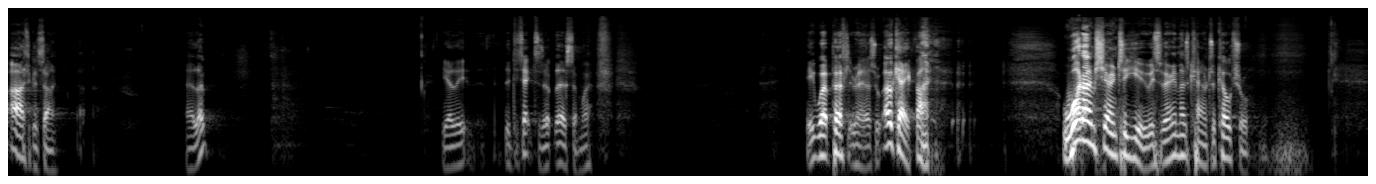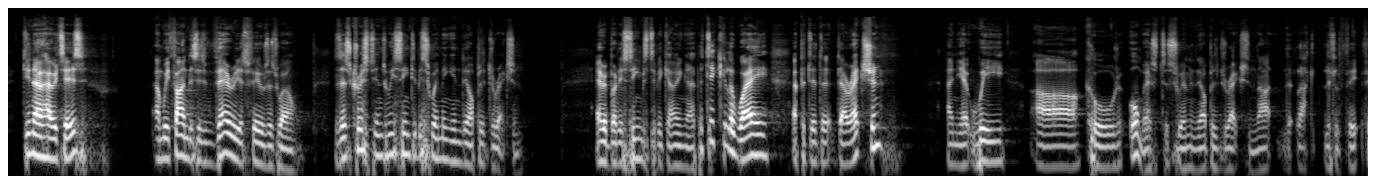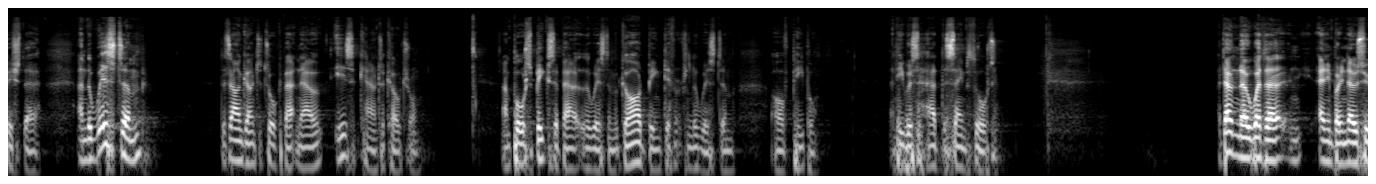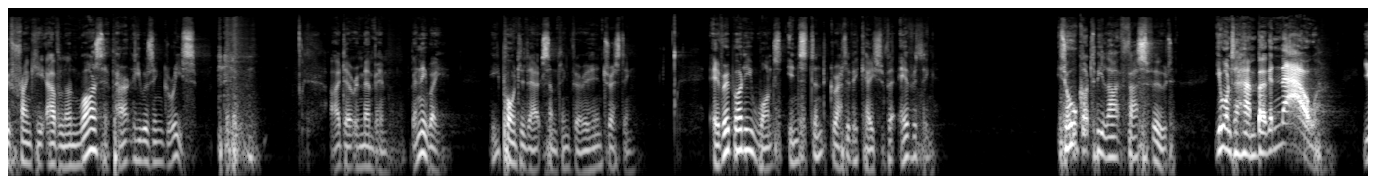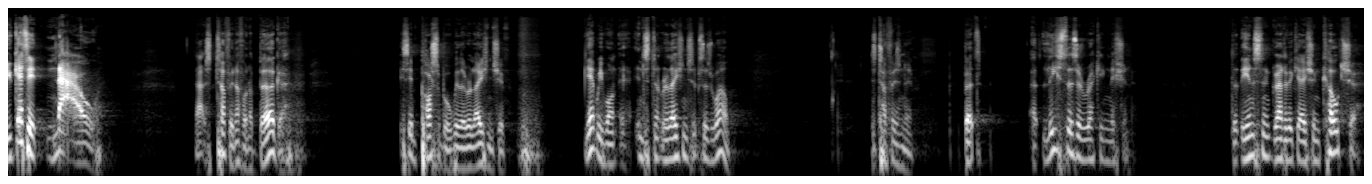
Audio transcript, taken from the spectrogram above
Ah, that's a good sign. Hello? Yeah, the, the detector's up there somewhere. It worked perfectly rehearsal. Okay, fine. what I'm sharing to you is very much countercultural. Do you know how it is? And we find this in various fields as well. As Christians, we seem to be swimming in the opposite direction. Everybody seems to be going a particular way, a particular direction, and yet we are called almost to swim in the opposite direction, that, that little fish there. And the wisdom that I'm going to talk about now is countercultural. And Paul speaks about the wisdom of God being different from the wisdom of people. And he was, had the same thought. I don't know whether anybody knows who Frankie Avalon was. Apparently, he was in Grease. I don't remember him. But anyway, he pointed out something very interesting. Everybody wants instant gratification for everything. It's all got to be like fast food. You want a hamburger now. You get it now. That's tough enough on a burger. It's impossible with a relationship. Yet we want instant relationships as well. It's tough, isn't it? But at least there's a recognition that the instant gratification culture,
